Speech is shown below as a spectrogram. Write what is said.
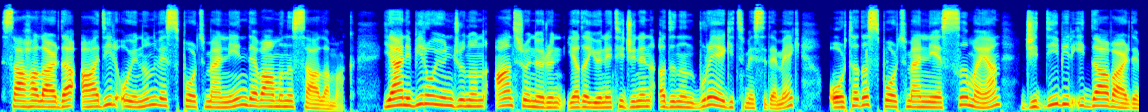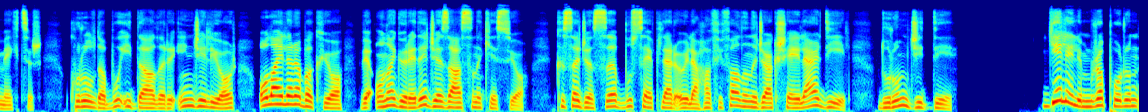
sahalarda adil oyunun ve sportmenliğin devamını sağlamak. Yani bir oyuncunun, antrenörün ya da yöneticinin adının buraya gitmesi demek, ortada sportmenliğe sığmayan ciddi bir iddia var demektir. Kurul da bu iddiaları inceliyor, olaylara bakıyor ve ona göre de cezasını kesiyor. Kısacası bu sevkler öyle hafife alınacak şeyler değil. Durum ciddi. Gelelim raporun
